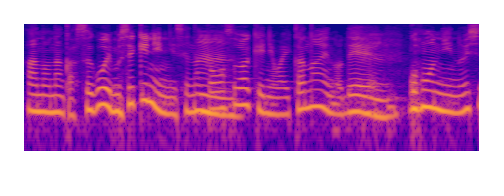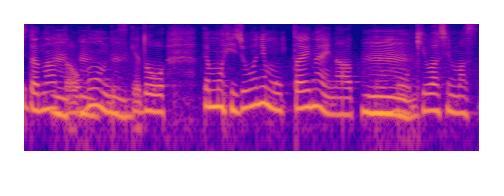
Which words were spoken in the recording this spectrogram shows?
あのなんかすごい無責任に背中を押すわけにはいかないので、うん。ご本人の意思だなとは思うんですけど、でも非常にもったいないなって思う気はします、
